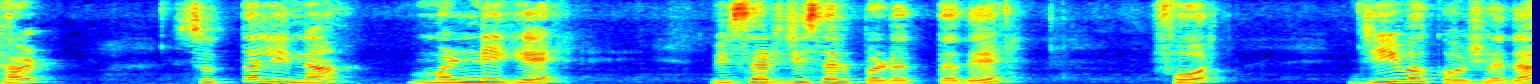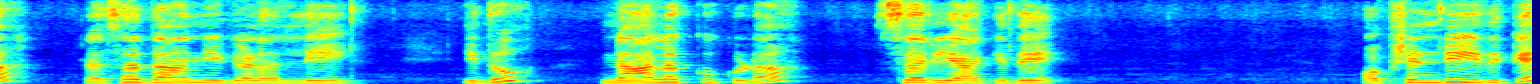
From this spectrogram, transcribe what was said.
ಥರ್ಡ್ ಸುತ್ತಲಿನ ಮಣ್ಣಿಗೆ ವಿಸರ್ಜಿಸಲ್ಪಡುತ್ತದೆ. ಫೋರ್ತ್ ಜೀವಕೋಶದ ರಸದಾನಿಗಳಲ್ಲಿ ಇದು ನಾಲ್ಕು ಕೂಡ ಸರಿಯಾಗಿದೆ. ಆಪ್ಷನ್ ಡಿ ಇದಕ್ಕೆ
